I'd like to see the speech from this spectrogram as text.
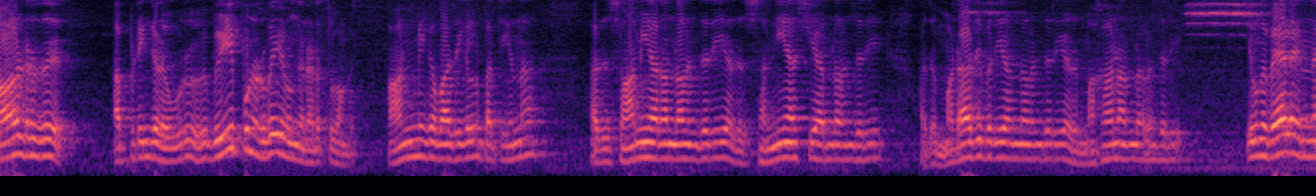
வாழ்கிறது அப்படிங்கிற ஒரு விழிப்புணர்வை இவங்க நடத்துவாங்க. ஆன்மீகவாதிகள்னு பார்த்திங்கன்னா அது சாமியாராக இருந்தாலும் சரி அது சன்னியாசியாக இருந்தாலும் சரி அது மடாதிபதியாக இருந்தாலும் சரி அது மகானாக இருந்தாலும் சரி இவங்க வேலை என்ன?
